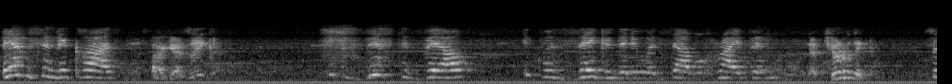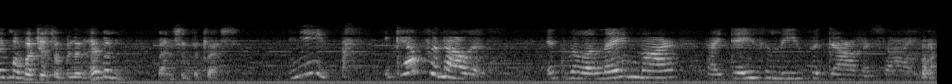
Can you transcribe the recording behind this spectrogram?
bent Sinterklaas. Ah, jazeker. Ik wist het wel. Ik was zeker dat u het zou begrijpen. Natuurlijk. Zeg maar wat je zou willen hebben van Sinterklaas. Niks. Ik heb van alles. Ik wil alleen maar bij deze lieve dame zijn.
